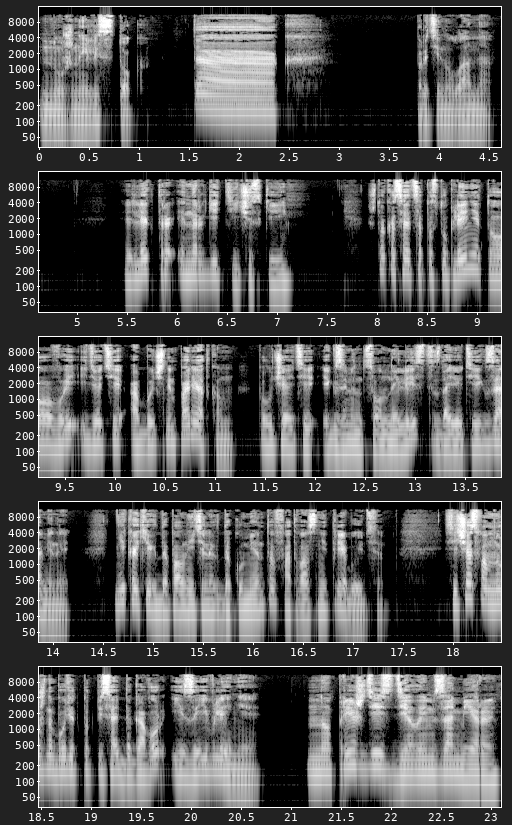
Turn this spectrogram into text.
нужный листок. «Так...» — протянула она. «Электроэнергетический. Что касается поступления, то вы идете обычным порядком, получаете экзаменационный лист, сдаете экзамены. Никаких дополнительных документов от вас не требуется. Сейчас вам нужно будет подписать договор и заявление. Но прежде сделаем замеры».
